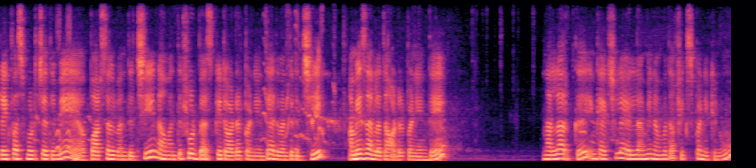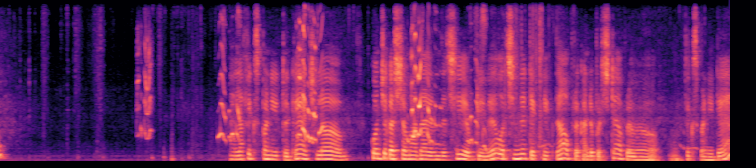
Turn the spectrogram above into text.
பிரேக்ஃபாஸ்ட் முடிச்சதுமே பார்சல் வந்துச்சு. நான் வந்து ஃப்ரூட் பேஸ்கெட் ஆர்டர் பண்ணியிருந்தேன். அது வந்துடுச்சு. அமேசானில் தான் ஆர்டர் பண்ணியிருந்தேன். நல்லாயிருக்கு இங்கே ஆக்சுவலாக எல்லாமே நம்ம தான் ஃபிக்ஸ் பண்ணிக்கணும். நல்லா ஃபிக்ஸ் பண்ணிகிட்ருக்கேன் இருக்கேன் ஆக்சுவலாக கொஞ்சம் கஷ்டமாக தான் இருந்துச்சு எப்படின்னு ஒரு சின்ன டெக்னிக் தான் அப்புறம் கண்டுபிடிச்சிட்டு அப்புறம் ஃபிக்ஸ் பண்ணிட்டேன்.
